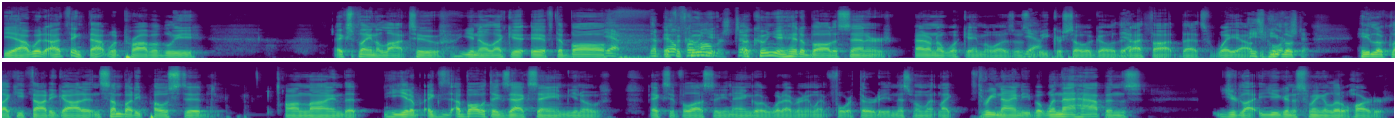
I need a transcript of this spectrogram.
Yeah, I would. I think that would probably explain a lot too. You know, like if the ball, Yeah, they're built if for Acuña, homers too. Acuña hit a ball to center. I don't know what game it was. It was Yeah. a week or so ago that Yeah. I thought that's way out. He he looked. it. He looked like he thought he got it, and somebody posted online that he hit a, a ball with the exact same, you know, exit velocity and angle or whatever, and it went 430, and this one went like 390. But when that happens, you're like you're going to swing a little harder.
